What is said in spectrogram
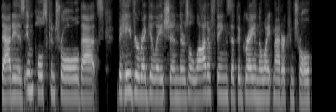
that is impulse control, that's behavior regulation. There's a lot of things that the gray and the white matter control.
